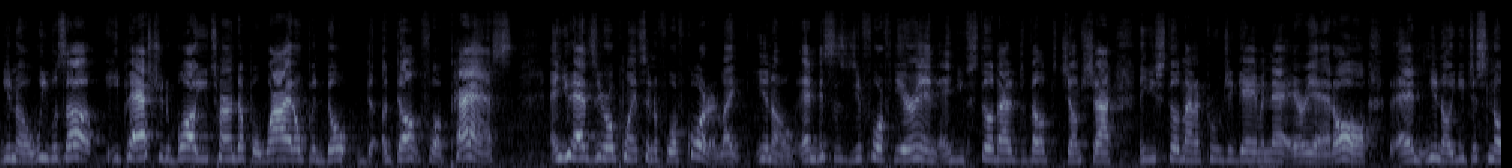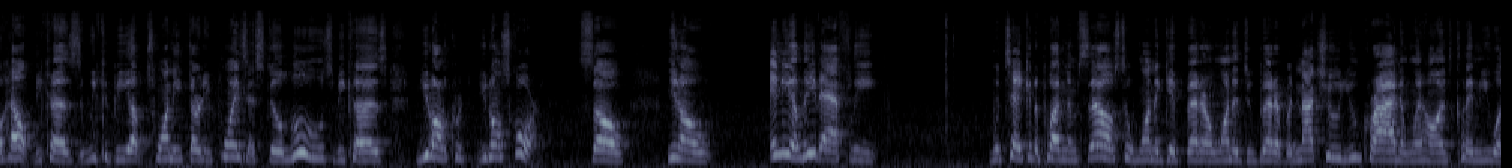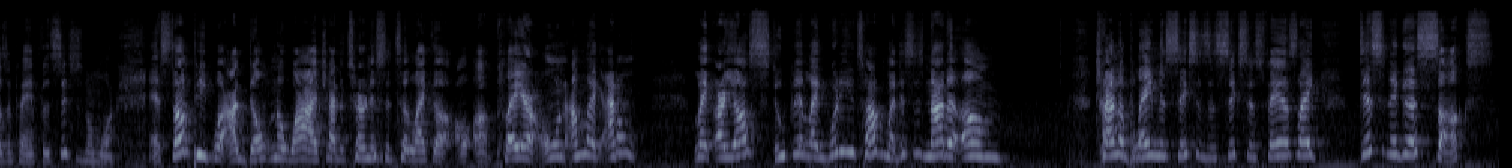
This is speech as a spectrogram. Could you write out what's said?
you know, we was up. He passed you the ball. You turned up a wide open do- dunk for a pass, and you had zero points in the fourth quarter. Like, you know, and this is your fourth year in, and you've still not developed a jump shot, and you still not improved your game in that area at all. And, you know, you just no help because we could be up 20, 30 points and still lose because you don't you don't score. So, you know, any elite athlete would take it upon themselves to want to get better and want to do better, but not you. You cried and went home and claimed you wasn't paying for the Sixers no more. And some people, I don't know why, I try to turn this into like a, a player own. I'm like, I don't like. Are y'all stupid? Like, what are you talking about? This is not a um trying to blame the Sixers and Sixers fans. Like, this nigga sucks.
